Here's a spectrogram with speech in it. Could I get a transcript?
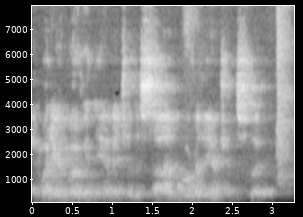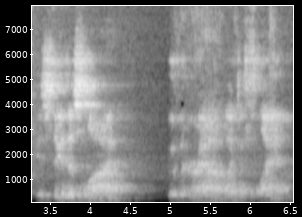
And when you're moving the image of the sun over the entrance slit, you see this line moving around like a flame. And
